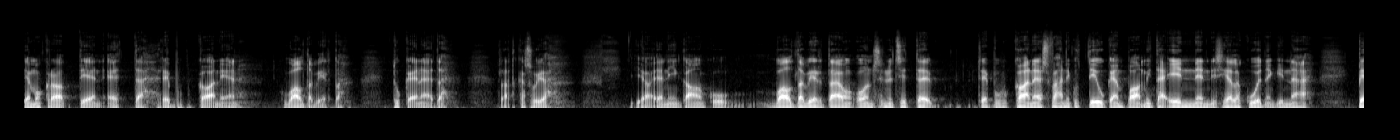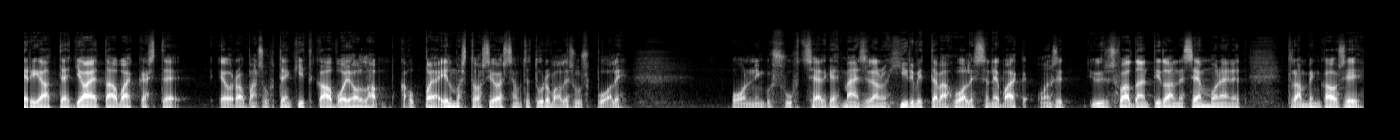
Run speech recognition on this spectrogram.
demokraattien että republikaanien valtavirta tukee näitä ratkaisuja. Ja, ja niin kauan kuin valtavirta on, on se nyt sitten republikaaneissa vähän niin kuin tiukempaa mitä ennen, niin siellä kuitenkin nämä periaatteet jaetaan, vaikka sitten Euroopan suhteen kitkaa voi olla kauppa- ja ilmastoasioissa, mutta turvallisuuspuoli on niin kuin suht selkeä. Mä en sillä ole hirvittävän huolissani, vaikka on sitten Yhdysvaltain tilanne semmoinen, että Trumpin kausi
